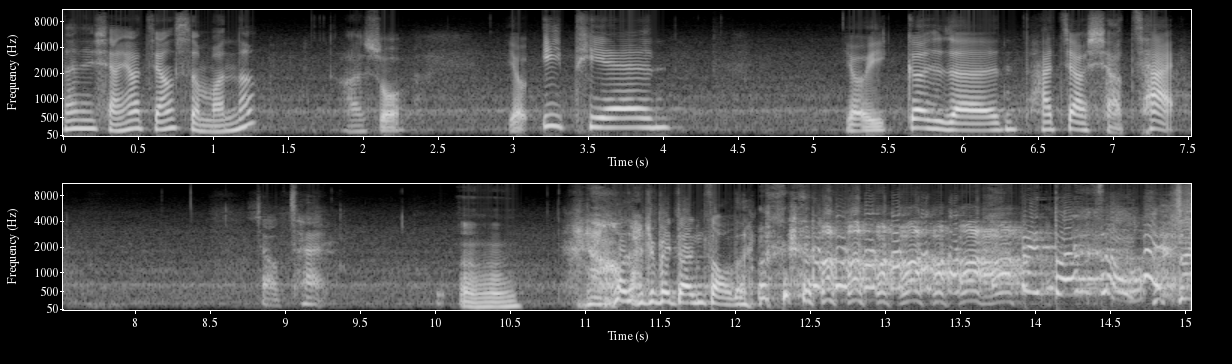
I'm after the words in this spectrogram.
那你想要讲什么呢？”他说：“有一天，有一个人，他叫小蔡。”小蔡，嗯哼，然后他就被端走了。被端走？他真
